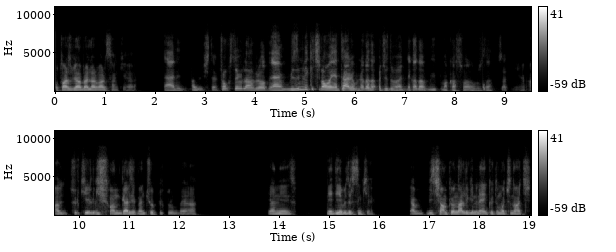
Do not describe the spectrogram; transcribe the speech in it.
O tarz bir haberler vardı sanki ya. Yani Abi işte çok sevilen bir hoca. Yani bizim lig için ama yeterli. Bu ne kadar acı değil mi? Ne kadar büyük makas var burada. zaten ya. Abi Türkiye Ligi şu an gerçekten çöplük durumda ya. Yani ne diyebilirsin ki? Ya biz Şampiyonlar Ligi'nin en kötü maçını aç.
